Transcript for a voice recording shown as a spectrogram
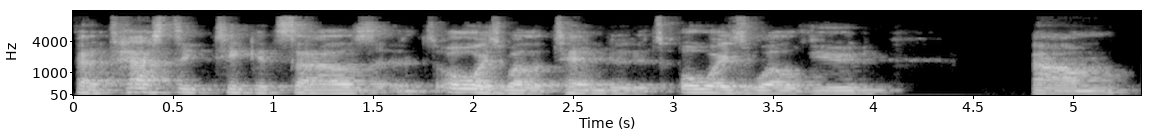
fantastic ticket sales. It's always well attended. It's always well viewed. Um,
